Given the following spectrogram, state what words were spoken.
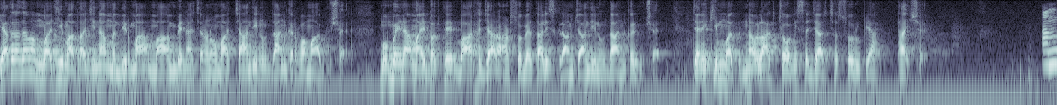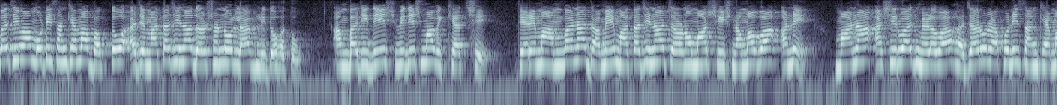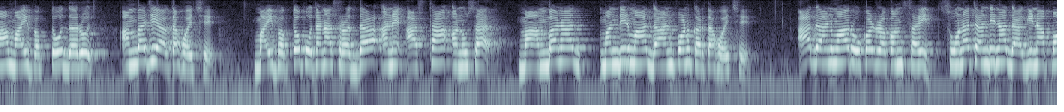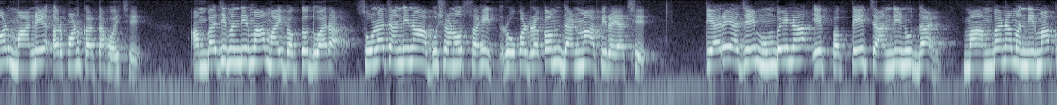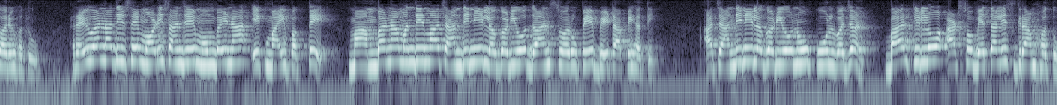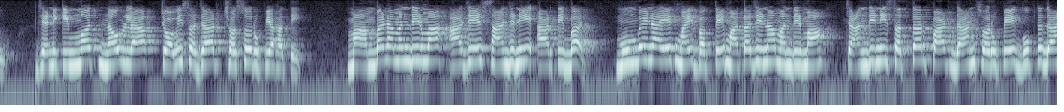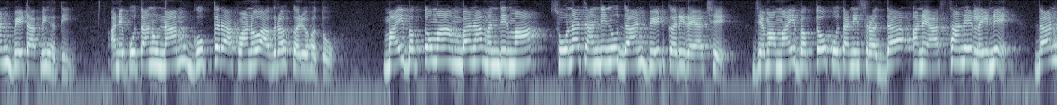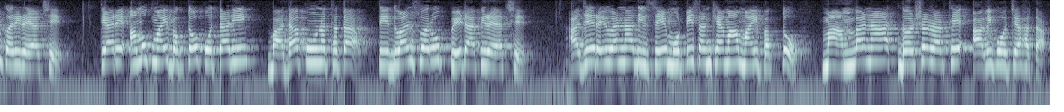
યાત્રાધામ અંબાજી માતાજીના મંદિરમાં મા અંબેના ચરણોમાં ચાંદીનું દાન કરવામાં આવ્યું છે. મુંબઈના માઈ ભક્તે બાર હજાર આઠસો બેતાલીસ ગ્રામ ચાંદીનું દાન કર્યું છે, જેની કિંમત નવ લાખ ચોવીસ હજાર છસો રૂપિયા થાય છે. અંબાજીમાં મોટી સંખ્યામાં ભક્તો આજે માતાજીના દર્શનનો લાભ લીધો હતો. અંબાજી દેશ વિદેશમાં વિખ્યાત છે. ત્યારે માં અંબાના ધામે માતાજીના ચરણોમાં શીશ નમાવવા અને માના આશીર્વાદ મેળવવા હજારો લાખોની સંખ્યામાં માઈ ભક્તો દરરોજ અંબાજી આવતા હોય છે. માઈ ભક્તો પોતાના શ્રદ્ધા અને આસ્થા અનુસાર મા અંબાના મંદિરમાં દાન પણ કરતા હોય છે. આ દાનમાં રોકડ રકમ સહિત સોના ચાંદીના દાગીના પણ માને અર્પણ કરતા હોય છે. અંબાજી મંદિરમાં માઈ ભક્તો દ્વારા સોના ચાંદીના આભૂષણો સહિત રોકડ રકમ દાનમાં આપી રહ્યા છે. ત્યારે આજે મુંબઈના એક ભક્તે ચાંદીનું દાન મા અંબાના મંદિરમાં કર્યું હતું. રવિવારના દિવસે મોડી સાંજે મુંબઈના એક માઈ ભક્તે મા અંબાના મંદિરમાં ચાંદીની લગડીઓ દાન સ્વરૂપે ભેટ આપી હતી. આ ચાંદીની લગડીઓનું કુલ વજન બાર કિલો આઠસો બેતાલીસ ગ્રામ હતું, જેની કિંમત નવ લાખ ચોવીસ હજાર છસો રૂપિયા હતી. મા અંબાના મંદિરમાં આજે સાંજની આરતી બાદ મુંબઈના એક માઈ ભક્તે માતાજીના મંદિરમાં ચાંદીની સત્તર પાટ દાન સ્વરૂપે ગુપ્ત દાન ભેટ આપી હતી. અને પોતાનું નામ ગુપ્ત રાખવાનો આગ્રહ કર્યો હતો. માઈ ભક્તોમાં અંબાના મંદિરમાં સોના ચાંદીનું દાન ભેટ કરી રહ્યા છે, જેમાં માઈ ભક્તો પોતાની શ્રદ્ધા અને આસ્થાને લઈને દાન કરી રહ્યા છે. ત્યારે અમુક માઈ ભક્તો પોતાની બાધા પૂર્ણ થતાં તે દ્વાન સ્વરૂપ ભેટ આપી રહ્યા છે. આજે રવિવારના દિવસે મોટી સંખ્યામાં માઈ ભક્તો માં અંબાના દર્શનાર્થે આવી પહોંચ્યા હતા.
